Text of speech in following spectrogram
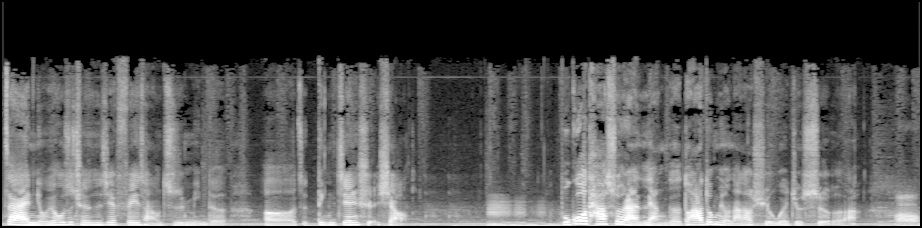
在纽约或是全世界非常知名的呃顶尖学校。嗯嗯。不过他虽然两个都他都没有拿到学位就是了啦。哦，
